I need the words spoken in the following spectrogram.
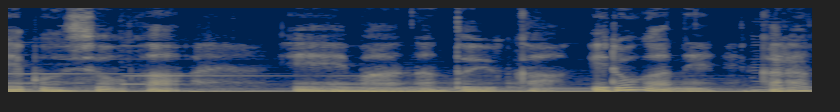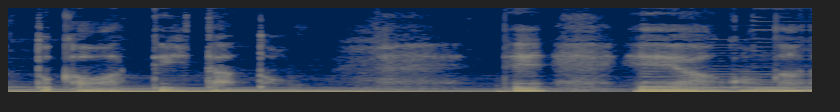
えー、文章が、えー、まあなんというか色がねガラッと変わっていたと。で、えー、あこんな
